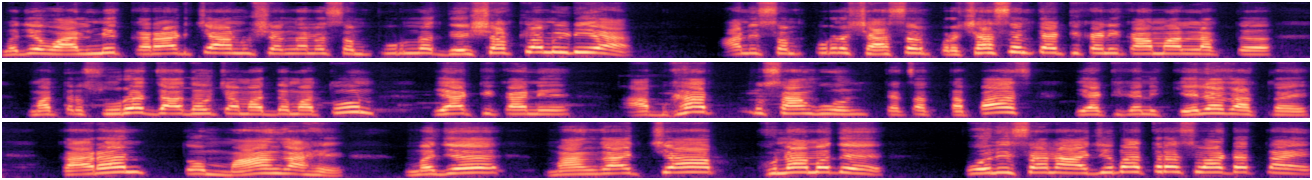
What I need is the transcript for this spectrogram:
म्हणजे वाल्मिक कराडच्या अनुषंगानं संपूर्ण देशातला मीडिया आणि संपूर्ण शासन प्रशासन त्या ठिकाणी कामाला लागतं. मात्र सूरज जाधवच्या माध्यमातून या ठिकाणी अपघात सांगून त्याचा तपास या ठिकाणी केला जात नाही. कारण तो मांग आहे. म्हणजे मांगाच्या खुनामध्ये पोलिसांना अजिबात रस वाटत नाही.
